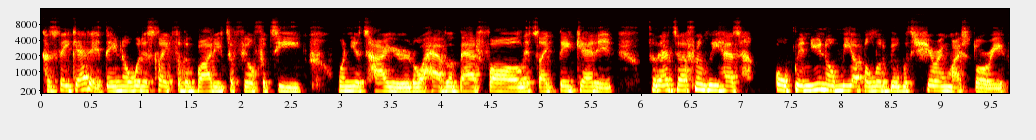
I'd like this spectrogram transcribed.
because they get it. They know what it's like for the body to feel fatigue when you're tired or have a bad fall. It's like they get it. So that definitely has opened, you know, me up a little bit with sharing my story.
